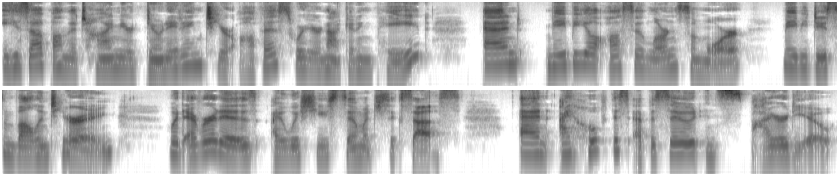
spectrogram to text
ease up on the time you're donating to your office where you're not getting paid. And maybe you'll also learn some more, maybe do some volunteering. Whatever it is, I wish you so much success. And I hope this episode inspired you.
